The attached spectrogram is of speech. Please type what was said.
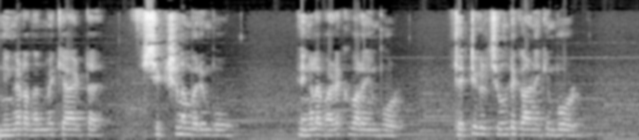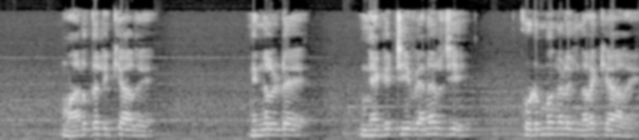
നിങ്ങളുടെ നന്മയ്ക്കായിട്ട് ശിക്ഷണം വരുമ്പോൾ നിങ്ങളെ വഴക്ക് പറയുമ്പോൾ തെറ്റുകൾ ചൂണ്ടിക്കാണിക്കുമ്പോൾ മറുതലിക്കാതെ നിങ്ങളുടെ നെഗറ്റീവ് എനർജി കുടുംബങ്ങളിൽ നിറയ്ക്കാതെ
